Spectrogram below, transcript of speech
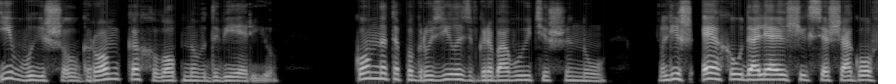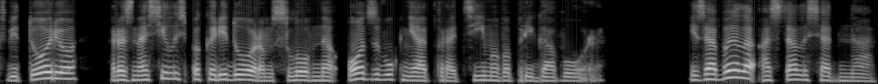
и вышел, громко хлопнув дверью. Комната погрузилась в гробовую тишину. Лишь эхо удаляющихся шагов Виторио разносилось по коридорам, словно отзвук неотвратимого приговора. Изабелла осталась одна.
